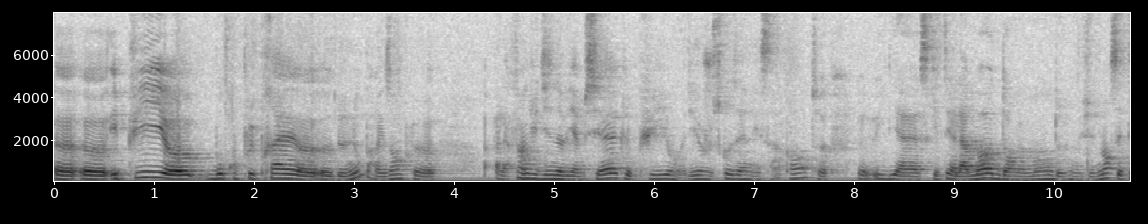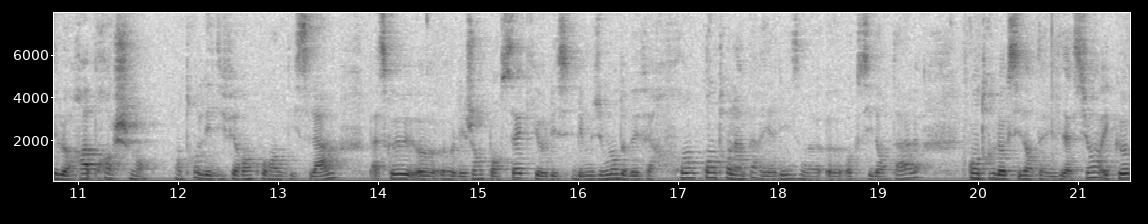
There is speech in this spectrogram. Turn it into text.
et puis, beaucoup plus près de nous, par exemple, à la fin du 19e siècle, et puis on va dire jusqu'aux années 50, il y a ce qui était à la mode dans le monde musulman, c'était le rapprochement entre les différents courants de l'islam, parce que les gens pensaient que les, musulmans devaient faire front contre l'impérialisme occidental, contre l'occidentalisation et qu'il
